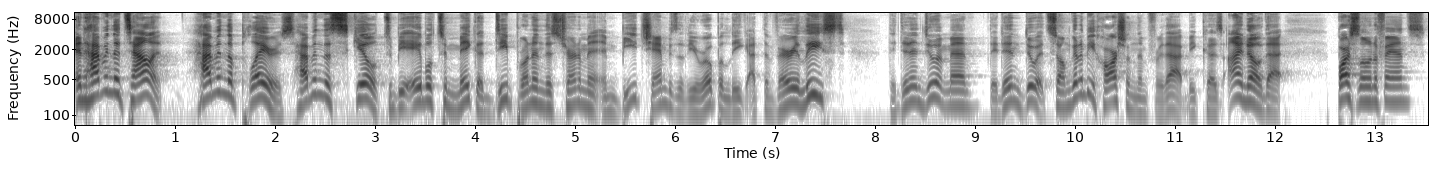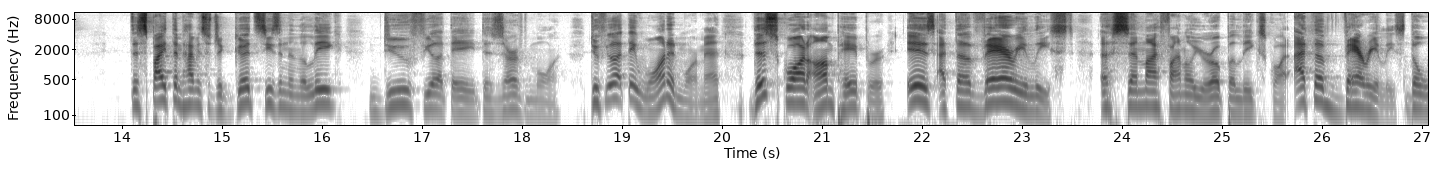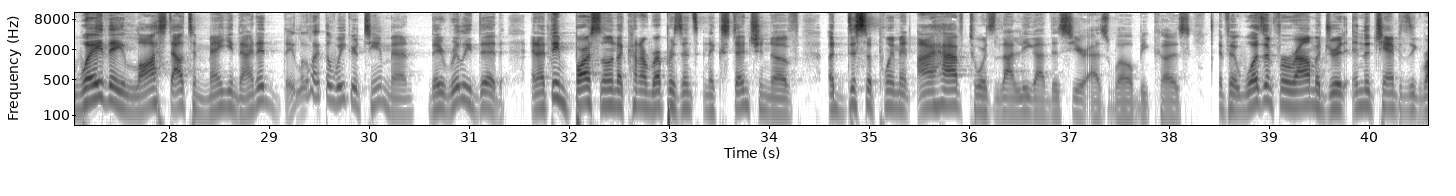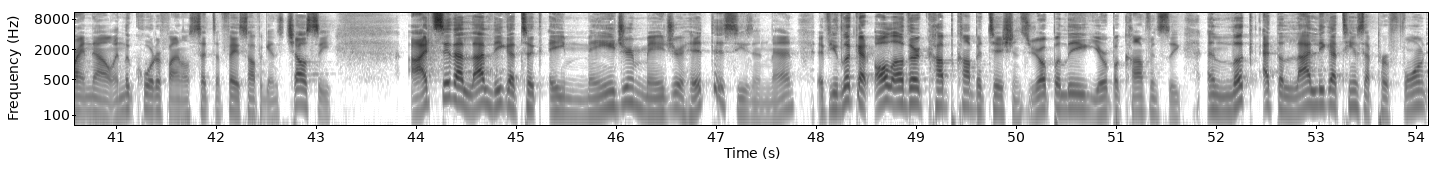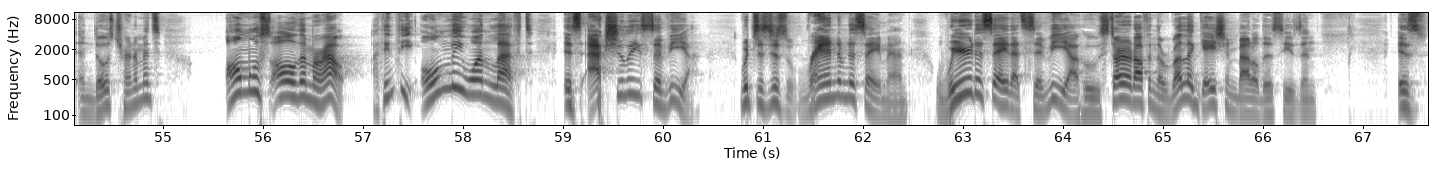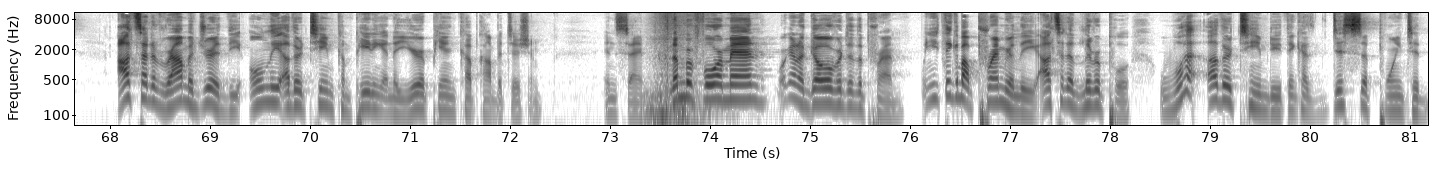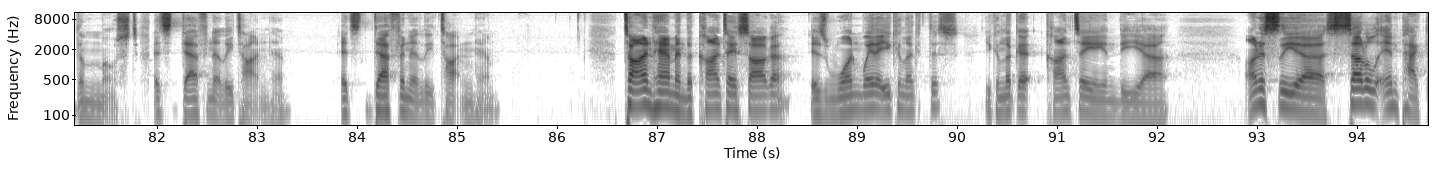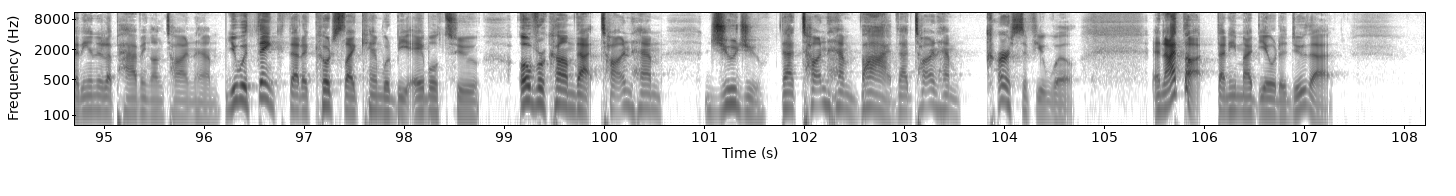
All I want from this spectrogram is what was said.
And having the talent, having the players, having the skill to be able to make a deep run in this tournament and be champions of the Europa League at the very least. They didn't do it, man. They didn't do it. So I'm going to be harsh on them for that because I know that Barcelona fans, despite them having such a good season in the league, do feel that they deserved more do you feel like they wanted more, man. This squad on paper is at the very least a semifinal Europa League squad. At the very least. The way they lost out to Man United, they look like the weaker team, man. They really did. And I think Barcelona kind of represents an extension of a disappointment I have towards La Liga this year as well. Because if it wasn't for Real Madrid in the Champions League right now, in the quarterfinals, set to face off against Chelsea, I'd say that La Liga took a major, major hit this season, man. If you look at all other cup competitions, Europa League, Europa Conference League, and look at the La Liga teams that performed in those tournaments, almost all of them are out. I think the only one left is actually Sevilla, which is just random to say, man. Weird to say that Sevilla, who started off in the relegation battle this season, is outside of Real Madrid the only other team competing in the European Cup competition. Insane. Number four, man, we're going to go over to the Prem. When you think about Premier League outside of Liverpool, what other team do you think has disappointed the most? It's definitely Tottenham. It's definitely Tottenham. Tottenham and the Conte saga is one way that you can look at this. You can look at Conte in the uh, honestly uh, subtle impact that he ended up having on Tottenham. You would think that a coach like him would be able to overcome that Tottenham juju, that Tottenham vibe, that Tottenham curse, if you will. And I thought that he might be able to do that.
